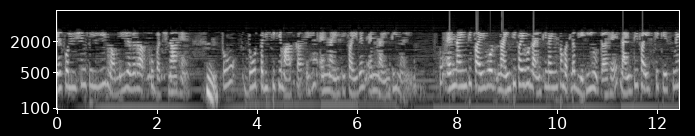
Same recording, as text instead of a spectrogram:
एयर पॉल्यूशन के लिए नॉर्मली अगर आपको बचना है हम्म, तो दो तरीके के मास्क आते हैं N ninety five and N ninety nine तो एन नाइन्टी फाइव और नाइन्टी फाइव और नाइन्टी नाइन का मतलब यही होता है नाइन्टी फाइव के केस में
